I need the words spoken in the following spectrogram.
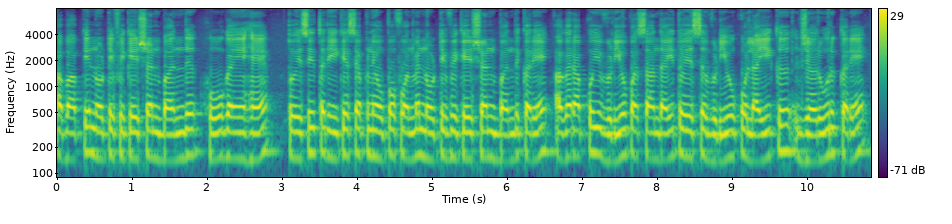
अब आपके नोटिफिकेशन बंद हो गए हैं तो इसी तरीके से अपने ओप्पो फ़ोन में नोटिफिकेशन बंद करें। अगर आपको ये वीडियो पसंद आई तो इस वीडियो को लाइक ज़रूर करें।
